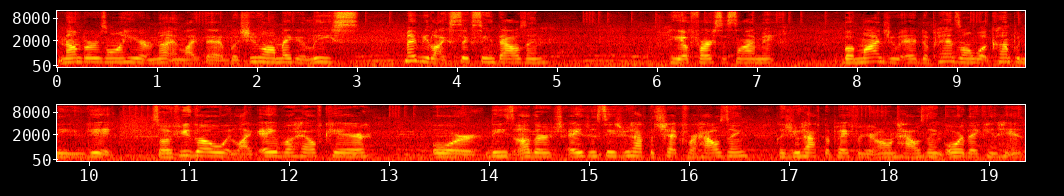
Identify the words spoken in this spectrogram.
numbers on here or nothing like that but you gonna make at least maybe like 16,000 your first assignment. But mind you it depends on what company you get. So if you go with like Aya healthcare or these other agencies you have to check for housing because you have to pay for your own housing or they can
